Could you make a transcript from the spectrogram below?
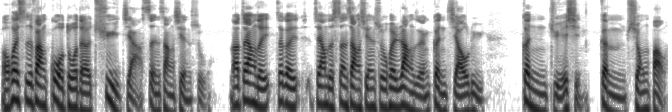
哦会释放过多的去甲肾上腺素。那这样的这个这样的肾上腺素会让人更焦虑、更觉醒、更凶暴。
